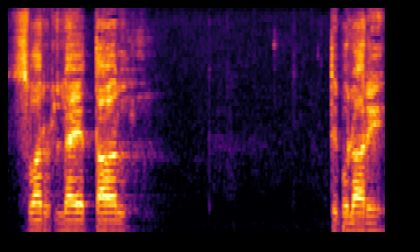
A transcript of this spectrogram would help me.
ਸਵਰ ਲੈ ਤਾਲ ਤੇ ਬੁਲਾਰੇ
